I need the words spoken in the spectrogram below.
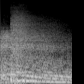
Ooh.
